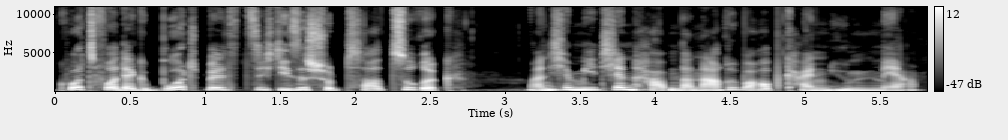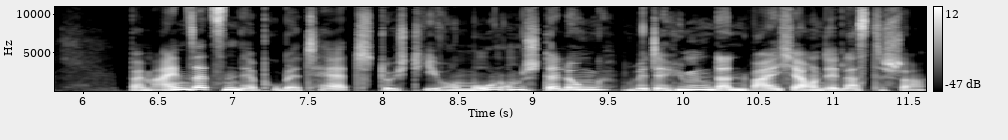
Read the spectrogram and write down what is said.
Kurz vor der Geburt bildet sich diese Schutzhaut zurück. Manche Mädchen haben danach überhaupt keinen Hymen mehr. Beim Einsetzen der Pubertät durch die Hormonumstellung wird der Hymen dann weicher und elastischer.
